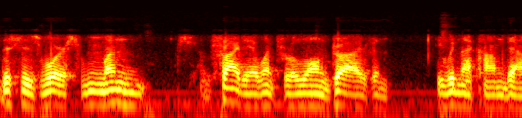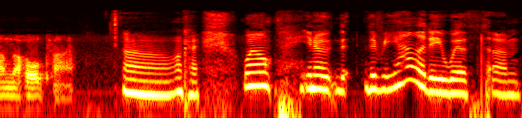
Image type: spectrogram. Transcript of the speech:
this is worse. One Friday, I went for a long drive, and he would not calm down the whole time. Oh, okay. Well, you know, the, the reality with um,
